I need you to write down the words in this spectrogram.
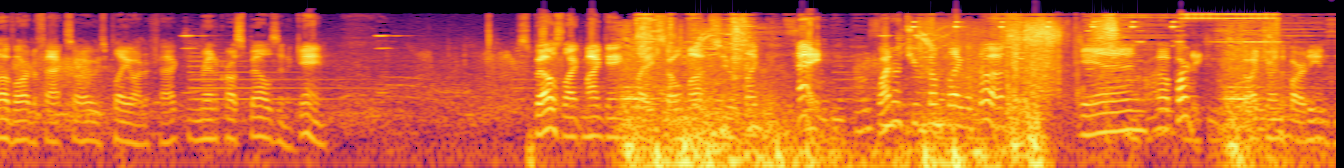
Love artifacts, so I always play artifacts and ran across spells in a game. Spells like my gameplay so much. It was like, hey, why don't you come play with us in a party? So I joined the party and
